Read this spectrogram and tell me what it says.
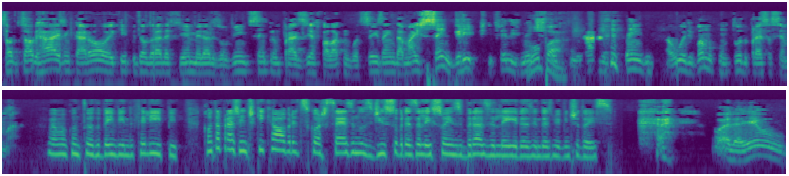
Salve, salve, Raizen, Carol, equipe do Eldorado FM, melhores ouvintes, sempre um prazer falar com vocês, ainda mais sem gripe, que felizmente Opa. estou curado, tem de saúde, vamos com tudo para essa semana. Vamos com tudo, bem-vindo, Felipe. Conta pra gente o que, que a obra de Scorsese nos diz sobre as eleições brasileiras em 2022. Olha, eu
